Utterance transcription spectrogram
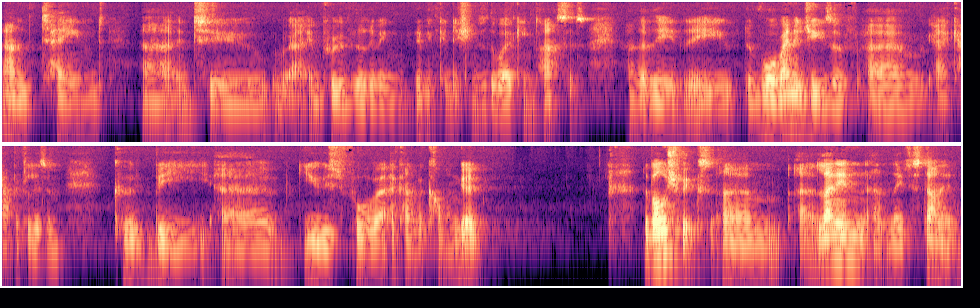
and tamed uh, to uh, improve the living living conditions of the working classes, and that the the, the raw energies of um, uh, capitalism could be uh, used for a, a, kind of a common good. The Bolsheviks, um, uh, Lenin and later Stalin,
